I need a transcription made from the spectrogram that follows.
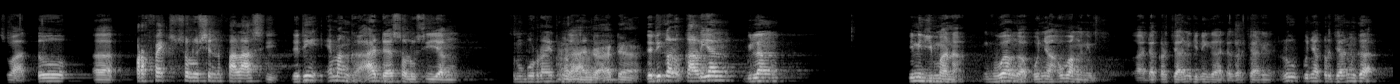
suatu eh, perfect solution fallacy. Jadi emang nggak ada solusi yang sempurna itu nggak ada. ada. Jadi kalau kalian bilang ini gimana? Gua nggak punya uang ini, nggak ada kerjaan gini, nggak ada kerjaan ini. Lu punya kerjaan nggak?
